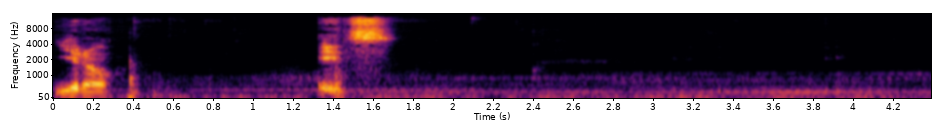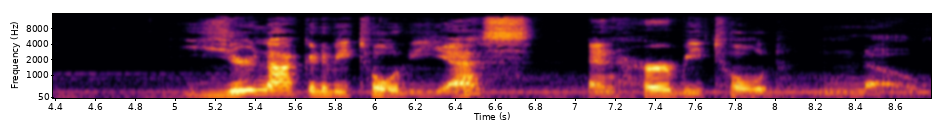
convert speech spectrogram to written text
you know, it's you're not going to be told yes and her be told no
